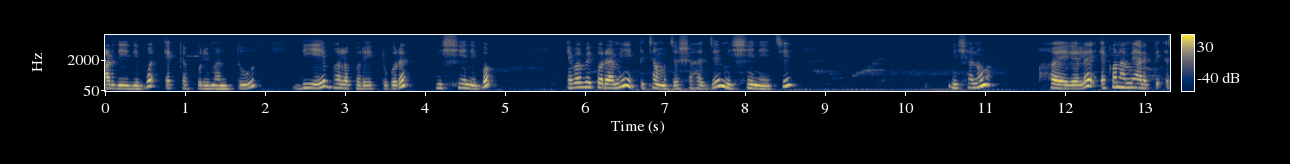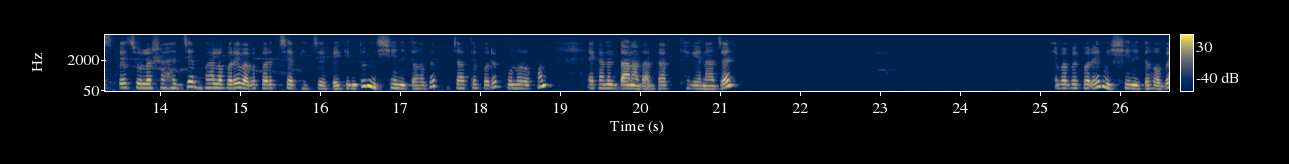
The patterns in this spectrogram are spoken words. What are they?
আর দিয়ে দিব এক কাপ পরিমাণ দুধ। দিয়ে ভালো করে একটু করে মিশিয়ে নিব। এভাবে করে আমি একটি চামচের সাহায্যে মিশিয়ে নিয়েছি। মিশানো হয়ে গেলে এখন আমি আরেকটি চুলার সাহায্যে ভালো করে এভাবে করে চেপে চেপে কিন্তু মিশিয়ে নিতে হবে যাতে করে কোনো রকম এখানে দানাদার ব্যাপ থেকে না যায়। এভাবে করে মিশিয়ে নিতে হবে।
